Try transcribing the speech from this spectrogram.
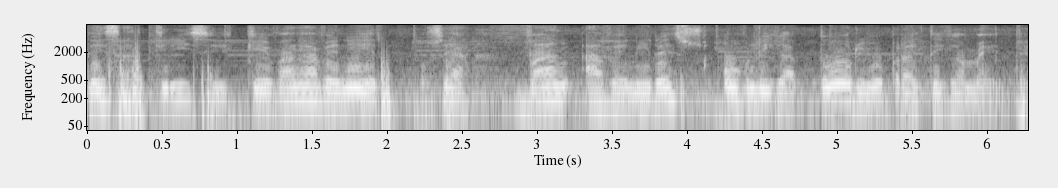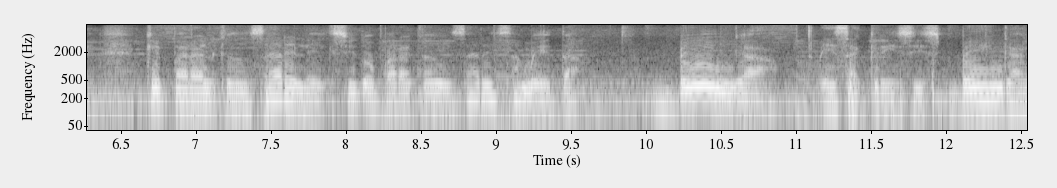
de esas crisis que van a venir. O sea, van a venir. Es obligatorio prácticamente que para alcanzar el éxito, para alcanzar esa meta, venga esa crisis, vengan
